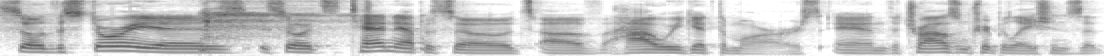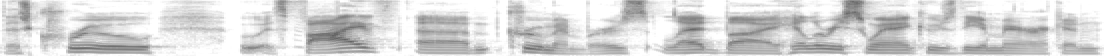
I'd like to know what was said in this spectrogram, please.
So the story is so it's 10 episodes of how we get to Mars and the trials and tribulations that this crew, it's five um, crew members led by Hilary Swank, who's the American.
